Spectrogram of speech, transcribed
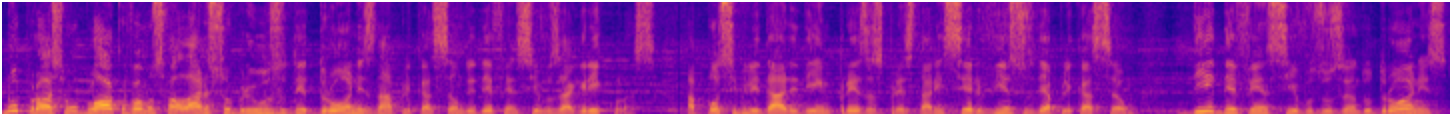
No próximo bloco, vamos falar sobre o uso de drones na aplicação de defensivos agrícolas, a possibilidade de empresas prestarem serviços de aplicação de defensivos usando drones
